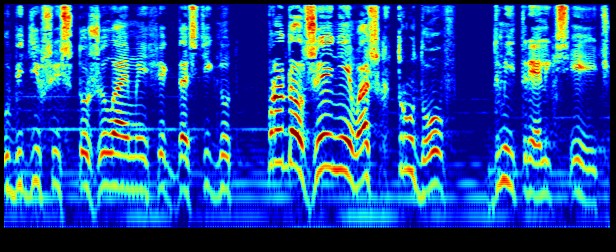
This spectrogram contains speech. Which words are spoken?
убедившись, что желаемый эффект достигнут. «Продолжение ваших трудов, Дмитрий Алексеевич,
